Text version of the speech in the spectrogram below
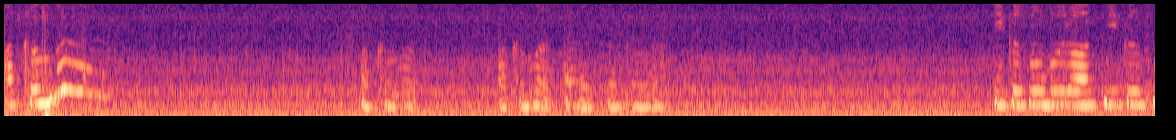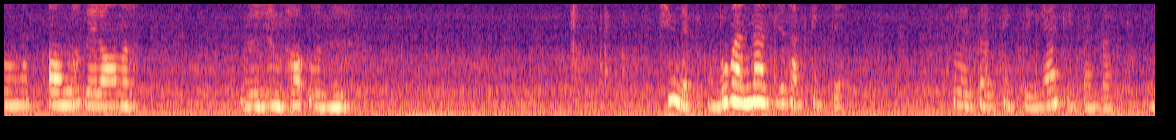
akıllı. Akıllı. Akıllı. Evet akıllı. Bir kısmı bırak, bir kısmı Allah belanı. Gözüm patladı. Şimdi bu benden size taktikti. Evet taktikti. Gerçekten taktikti.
